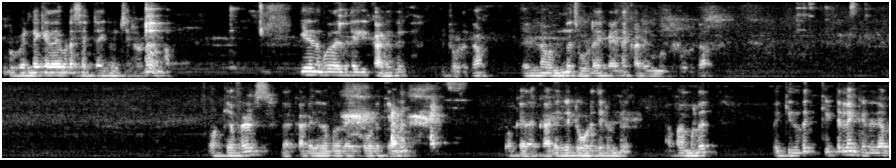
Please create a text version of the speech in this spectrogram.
അപ്പോൾ വെണ്ടയ്ക്ക ഇവിടെ സെറ്റാക്കി വെച്ചിട്ടുണ്ട് ഇനി നമുക്ക് ഇതിലേക്ക് കടുക് ഇട്ട് കൊടുക്കാം. എല്ലാം ഒന്ന് ചൂടായി കഴിഞ്ഞാൽ കടുക് മുക്കി കൊടുക്കുക. ഓക്കെ ഫ്രണ്ട്സ് കടുക് നമ്മൾ ഇതായി കൊടുക്കുകയാണ്. ഓക്കെ അതാ കടുക് ഇട്ട് കൊടുത്തിട്ടുണ്ട്. അപ്പം നമ്മൾ വെക്കുന്നത് കിട്ടലും കിട്ടലും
